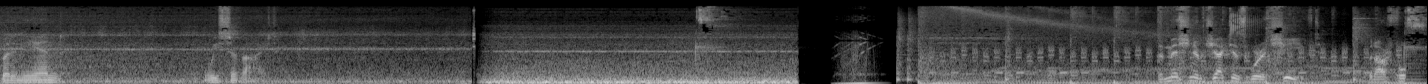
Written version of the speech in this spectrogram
But in the end, we survived. The mission objectives were achieved, but our force...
